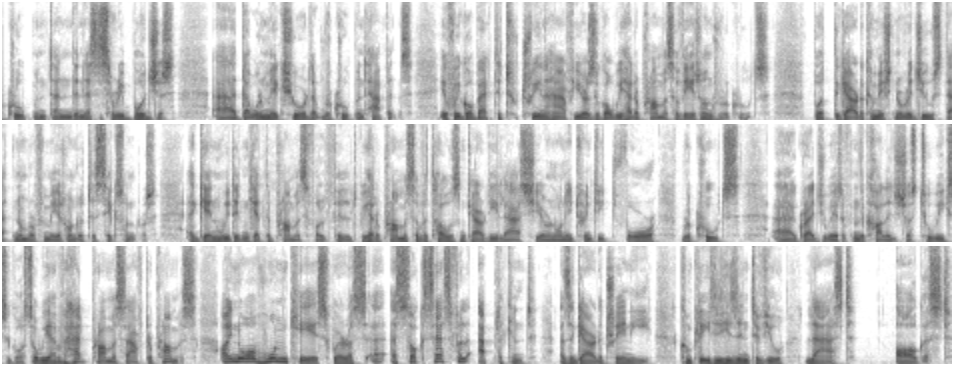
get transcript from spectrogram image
recruitment and the necessary budget uh, that will make sure that recruitment happens. If we go back to two, three and a half years ago, we had a promise of 800 recruits, but the Garda Commissioner reduced that number from 800 to 600. Again, we didn't get the promise fulfilled. We had a promise of 1,000 Gardaí last year and only 24 recruits uh, graduated from the college just two weeks ago. So we have had promise after promise. I know of one case where a, a successful applicant as a Garda trainee completed his interview last August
